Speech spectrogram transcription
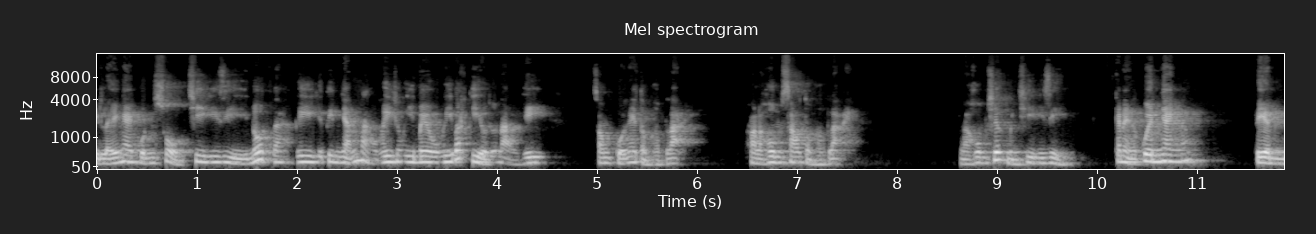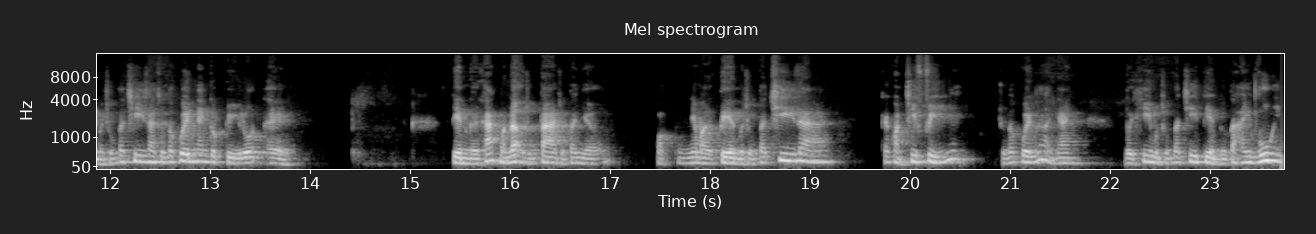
thì lấy ngay cuốn sổ chi cái gì nốt ra, ghi cái tin nhắn vào, ghi trong email, ghi bất kỳ ở chỗ nào ghi. Xong cuối ngày tổng hợp lại, hoặc là hôm sau tổng hợp lại. Là hôm trước mình chi cái gì. Cái này nó quên nhanh lắm. Tiền mà chúng ta chi ra, chúng ta quên nhanh cực kỳ luôn, thề tiền người khác mà nợ chúng ta chúng ta nhớ. Hoặc nhưng mà tiền mà chúng ta chi ra cái khoản chi phí ấy, chúng ta quên rất là nhanh. Với khi mà chúng ta chi tiền chúng ta hay vui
